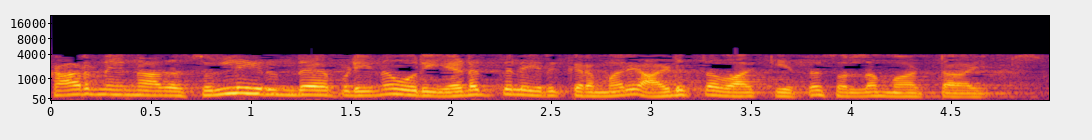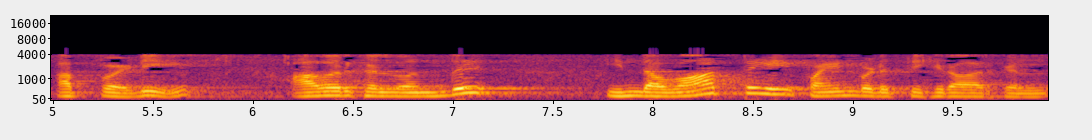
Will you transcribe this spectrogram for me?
காரணம் என்ன? அதை சொல்லி இருந்த அப்படின்னா ஒரு இடத்துல இருக்கிற மாதிரி அடுத்த வாக்கியத்தை சொல்ல மாட்டாய். அப்படி அவர்கள் வந்து இந்த வார்த்தையை பயன்படுத்துகிறார்கள்.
